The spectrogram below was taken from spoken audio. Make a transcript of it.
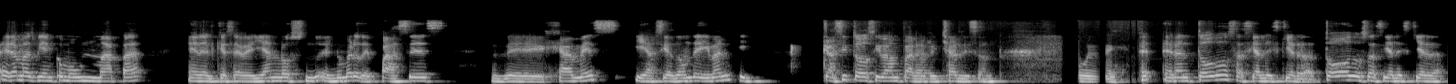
era más bien como un mapa en el que se veían los, el número de pases de James y hacia dónde iban y casi todos iban para Richarlison. E, eran todos hacia la izquierda, todos hacia la izquierda.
